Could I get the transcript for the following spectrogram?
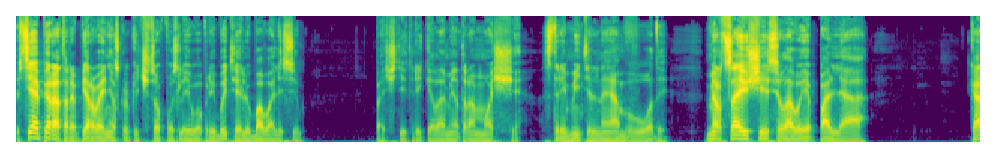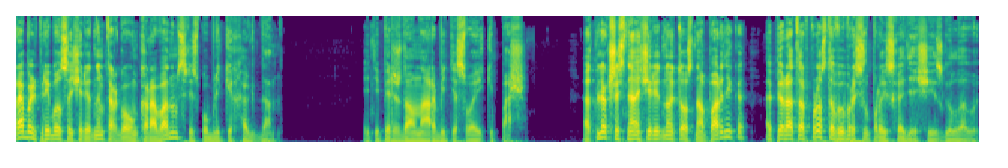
Все операторы первые несколько часов после его прибытия любовались им. Почти три километра мощи, стремительные обводы, мерцающие силовые поля. Корабль прибыл с очередным торговым караваном с республики Хагдан и теперь ждал на орбите свой экипаж. Отвлекшись на очередной тост напарника, оператор просто выбросил происходящее из головы.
